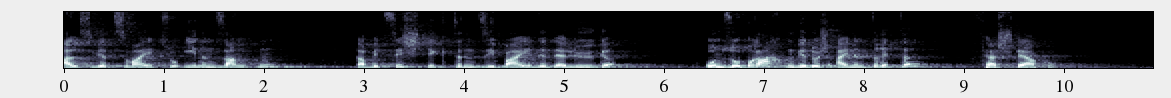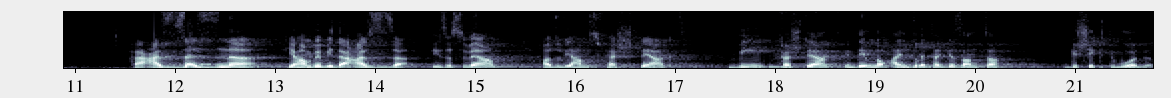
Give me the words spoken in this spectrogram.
als wir zwei zu ihnen sandten, da bezichtigten sie beide der Lüge und so brachten wir durch einen dritten Verstärkung. Fa'azzazna. Hier haben wir wieder azza, dieses Verb. Also wir haben es verstärkt. Wie verstärkt? Indem noch ein dritter Gesandter geschickt wurde.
